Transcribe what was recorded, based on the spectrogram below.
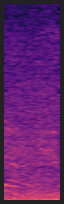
Yeah.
